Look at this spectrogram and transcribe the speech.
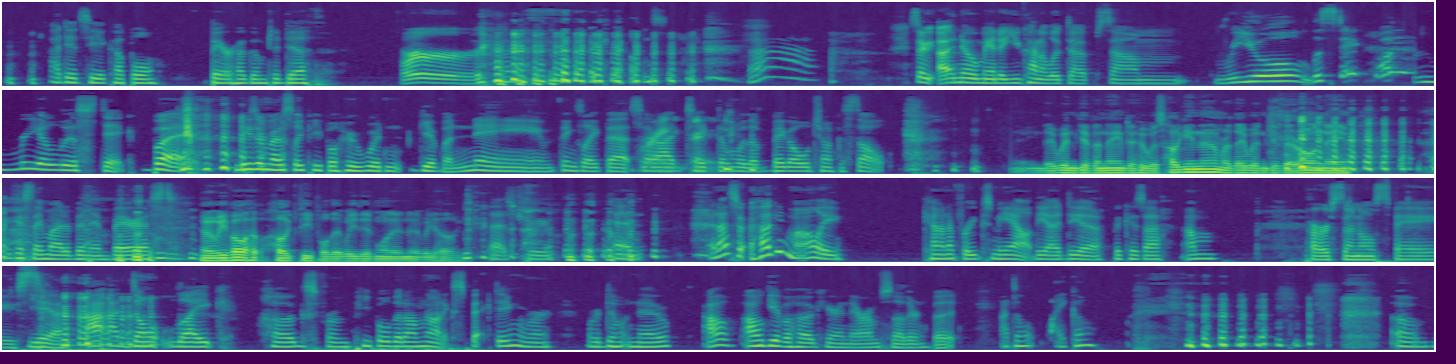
I did see a couple bear hug them to death. Accounts. Ah. so I know, Amanda, you kind of looked up some realistic ones. Realistic, but these are mostly people who wouldn't give a name, things like that. So Right, I'd take right. them with a big old chunk of salt. They wouldn't give a name to who was hugging them, or they wouldn't give their own name. I guess they might have been embarrassed. I mean, we've all hugged people that we didn't want to admit we hugged. That's true. and and I swear, hugging Molly kind of freaks me out. The idea because I I'm Personal space. yeah I, I don't like hugs from people that I'm not expecting or or don't know. I'll I'll give a hug here and there. I'm Southern, but I don't like them. um,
